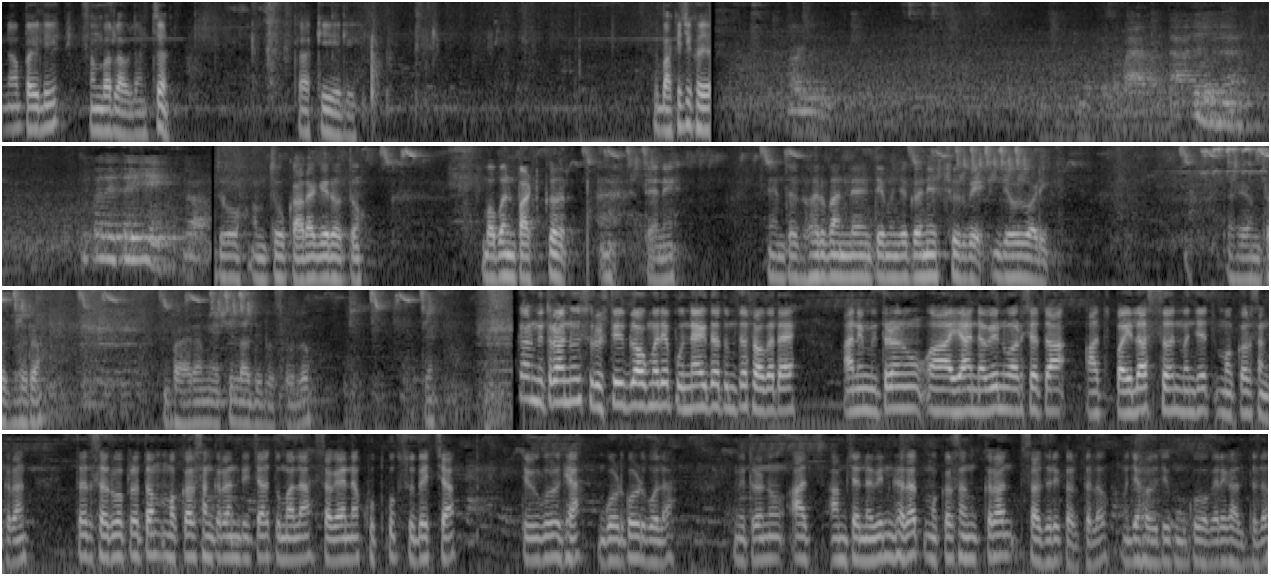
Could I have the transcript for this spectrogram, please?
ना पहिली नंबर लावला. चल. काकी गेली. बाकीची खय? जो आमचो कारागीर होतो बबन पाटकर त्याने त्यांचं घर बांधले आणि ते म्हणजे गणेश सुर्वे देऊळवाडी. तर हे आमचं घर आहे. बाहेर आम्ही याची लादी बसवलो. नमस्कार मित्रांनो सृष्टी ब्लॉगमध्ये पुन्हा एकदा तुमचं स्वागत आहे. आणि मित्रांनो ह्या नवीन वर्षाचा आज पहिला सण म्हणजेच मकर संक्रांत. तर सर्वप्रथम मकर संक्रांतीच्या तुम्हाला सगळ्यांना खूप खूप शुभेच्छा. तिळगुळ घ्या गोड गोड बोला. मित्रांनो आज आमच्या नवीन घरात मकर संक्रांत साजरी करतलो. म्हणजे हळदी कुंकू वगैरे घालतलो.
